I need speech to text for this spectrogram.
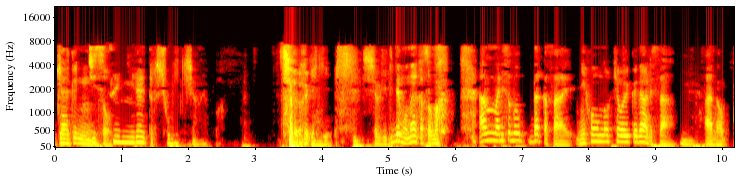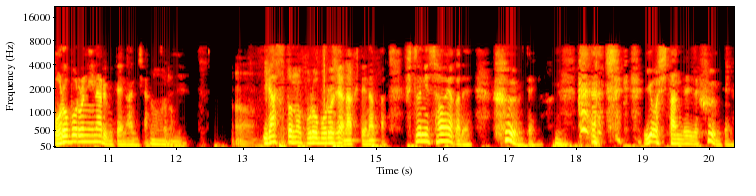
逆に、実。際に見られたら衝撃じゃん、やっぱ。衝撃。衝撃。でもなんかその、あんまりその、なんかさ、日本の教育であるさ、うん。あの、ボロボロになるみたいなんじゃん。あその。あ。イラストのボロボロじゃなくて、なんか、普通に爽やかで、ふーみたいな。うん。容姿端麗で、ふーみたいな。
